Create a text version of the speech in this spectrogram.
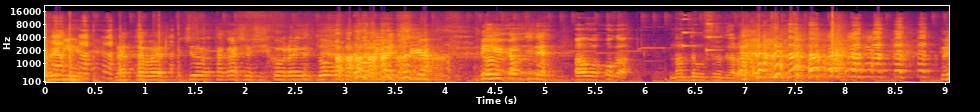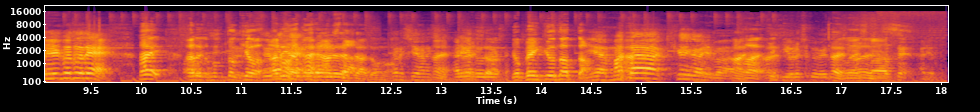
督になった場合うちの高橋義彦来年どうお願いしますっていう感じで。あ岡何でもするから。ということで。はい。あれ本当今日は。ありがとうございました。どうも。楽しい話、はい。ありがとうございましいや勉強になった。たいやまた機会があれば、はい。ぜひよろしくお願いします、はい。ありがとう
